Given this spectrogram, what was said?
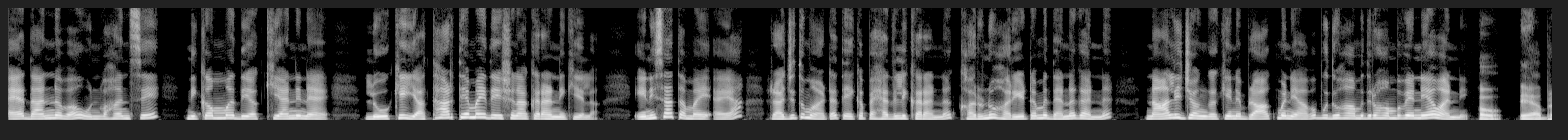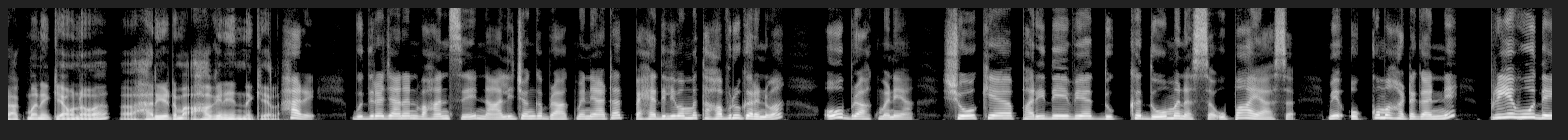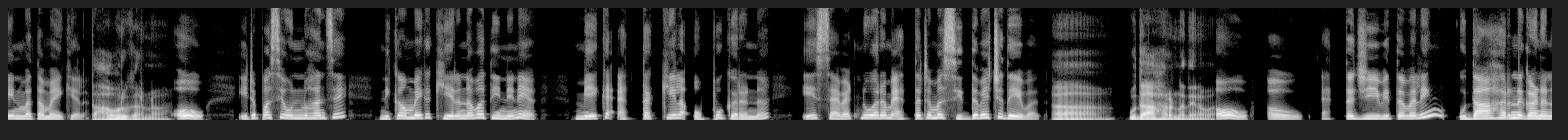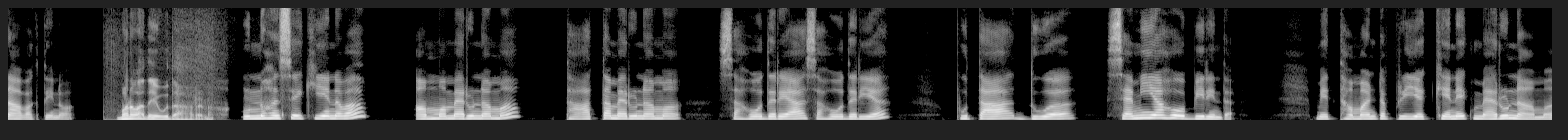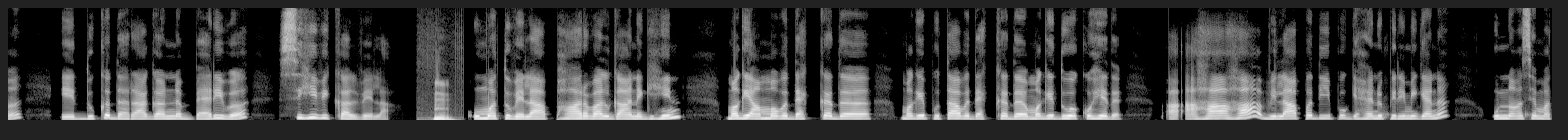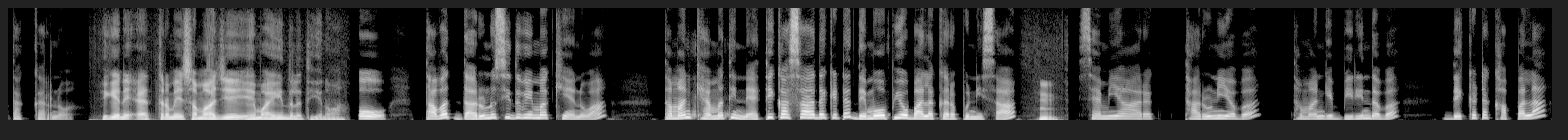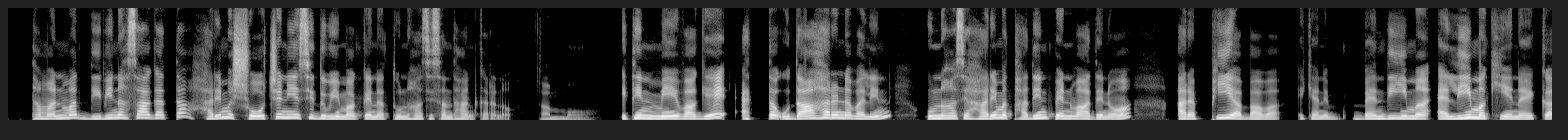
ඇය දන්නව උන්වහන්සේ නිකම්ම දෙයක් කියන්නේ නැහැ. ලෝකේ යථාර්ථයමයි දේශනා කරන්න කියලා. ඒ නිසා තමයි ඇය රජතුමාටත් ඒක පැහැදිලි කරන්න කරුණු හරියටම දැනගන්න නාලිජංග කියන බ්‍රාහ්මණයාව බුදුහාමුදුර හම්බ වෙන්න යවන්නේ. ඔව්. එයා බ්‍රාහ්මණෙක් යවනවා හරියටම අහගෙන ඉන්න කියලා. හරි. බුදුරජාණන් වහන්සේ නාලිජංග බ්‍රාහ්මණයාටත් පැහැදිලිවම තහවුරු කරනවා "ඕ බ්‍රාහ්මණයා, ශෝකය, පරිදේවය, දුක්ඛ, දෝමනස්ස, උපායාස මේ ඔක්කොම හටගන්නේ ප්‍රිය වූ දෙයින්ම තමයි කියලා. තහවුරු කරනවා. ඔව්. ඊට පස්සේ උන්වහන්සේ නිකම් මේක කියනව තින්නේ නේ. මේක ඇත්තක් කියලා ඔප්පු කරන ඒ සැවැත් නුවරම ඇත්තටම සිද්ධ වෙච්ච දේවල්. උදාහරණ දෙනවා. ඔව් ඔව් ඇත්ත ජීවිතවලින් උදාහරණ ගණනාවක් තියෙනවා. මොනවද ඒ උදාහරණ? උන්වහන්සේ කියනවා අම්මා මැරුණම තාත්තා මැරුණම සහෝදරයා සහෝදරිය පුතා දුව සැමියා හෝ බිරිඳ මේ තමන්ට ප්‍රිය කෙනෙක් මැරුණාම ඒ දුක දරා ගන්න බැරිව සිහිවිකල් වෙලා හ්ම්. උමතු වෙලා පාරවල් ගානේ ගිහින් මගේ අම්මව දැක්කද මගේ පුතාව දැක්කද මගේ දුව කොහෙද අහහා විලාප දීපු ගැහැණු පිරිමි ගැන උන්වහන්සේ මතක් කරනවා ඒ කියන්නේ ඇත්තට මේ සමාජයේ එහෙම අය ඉඳලා තියෙනවා. ඕ තවත් දරුණු සිදුවීමක් කියනවා Taman කැමති නැති කසාදකට දෙමෝපියෝ බල කරපු නිසා හ්ම්. සැමියා අර තරුණියව Tamanගේ බිරිඳව දෙකට කපලා Tamanමත් දිවිනසාගත්ත හරිම ශෝචනීය සිදුවීමක් ගැන තුන්හාසි සඳහන් කරනවා. අම්මෝ. ඉතින් මේ වගේ ඇත්ත උදාහරණ වලින් උන්වහන්සේ හරිම තදින් පෙන්වා දෙනවා අර පිය බව, ඒ කියන්නේ බැඳීම, ඇලීම කියන එක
